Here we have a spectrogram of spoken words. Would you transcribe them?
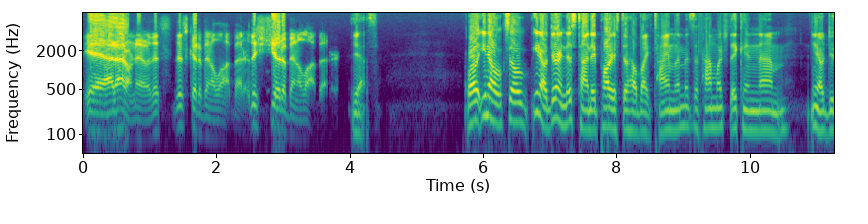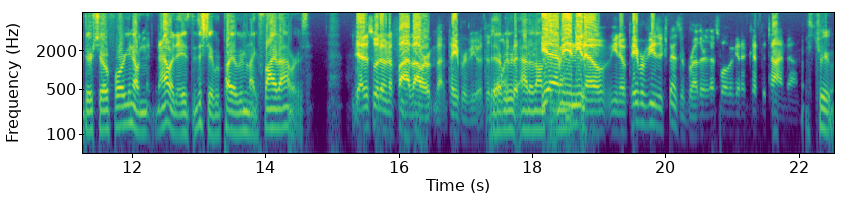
Yeah, I, I don't know. This this could have been a lot better. This should have been a lot better. yes. Well, you know, so you know, during this time, they probably still had like time limits of how much they can, um, you know, do their show for. You know, n- nowadays this shit would probably have been like five hours. Yeah, this would have been a five hour pay per view at this Yeah, we point. would but- add it on. yeah, I mean, you know, you know, pay per view is expensive, brother. That's why we're gonna cut the time down. It's true.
